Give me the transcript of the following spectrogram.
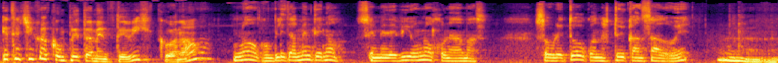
Este chico es completamente visco, ¿no? No, completamente no. Se me desvía un ojo nada más. Sobre todo cuando estoy cansado, ¿eh? Mm.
